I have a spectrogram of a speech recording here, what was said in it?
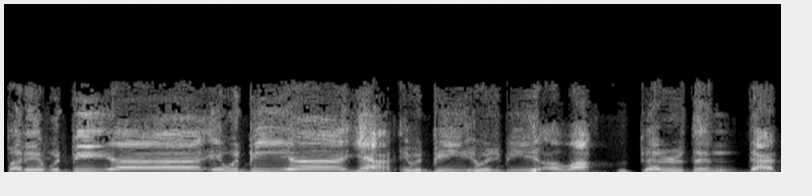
but it would be uh, it would be uh, yeah, it would be it would be a lot better than that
